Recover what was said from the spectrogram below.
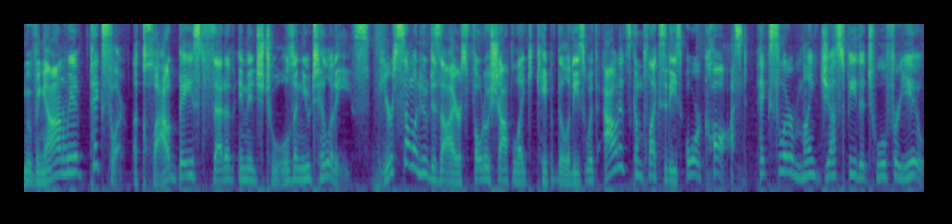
Moving on, we have Pixlr, a cloud-based set of image tools and utilities. If you're someone who desires Photoshop-like capabilities without its complexities or cost, Pixlr might just be the tool for you.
